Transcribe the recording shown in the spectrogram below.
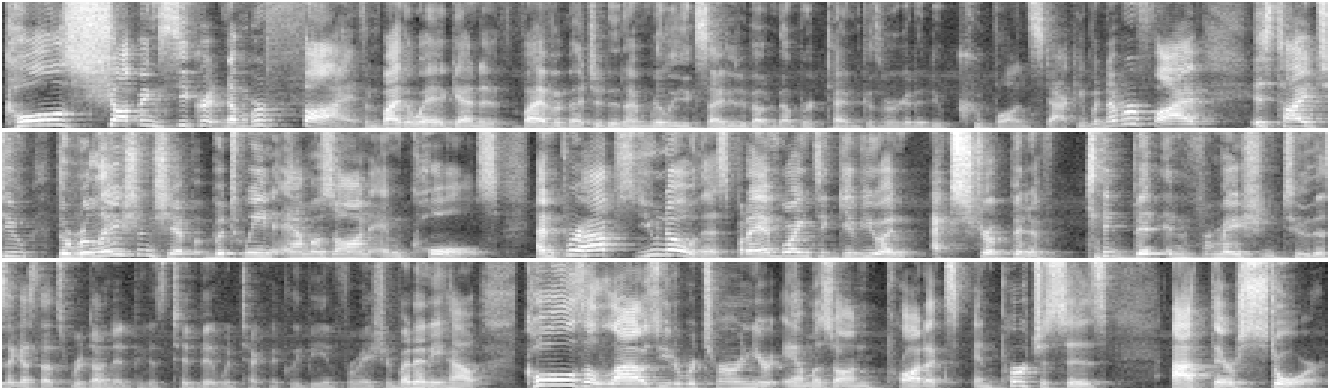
Kohl's shopping secret number five. And by the way, again, if I haven't mentioned it, I'm really excited about number 10 because we're going to do coupon stacking. But number five is tied to the relationship between Amazon and Kohl's. And perhaps you know this, but I am going to give you an extra bit of tidbit information to this. I guess that's redundant because tidbit would technically be information. But anyhow, Kohl's allows you to return your Amazon products and purchases at their store.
